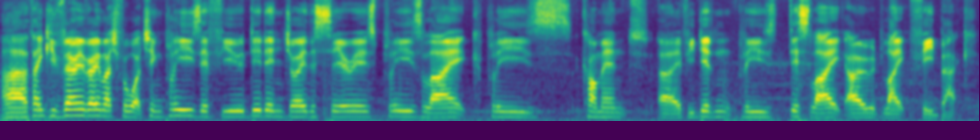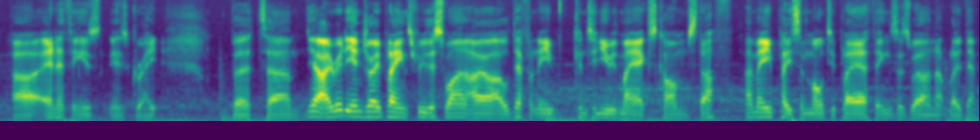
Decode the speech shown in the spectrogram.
Uh, thank you very, very much for watching. Please, if you did enjoy the series, please like, please comment. Uh, if you didn't, please dislike. I would like feedback. Uh, anything is, is great. But um, yeah, I really enjoyed playing through this one. I, I'll definitely continue with my XCOM stuff. I may play some multiplayer things as well and upload them.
